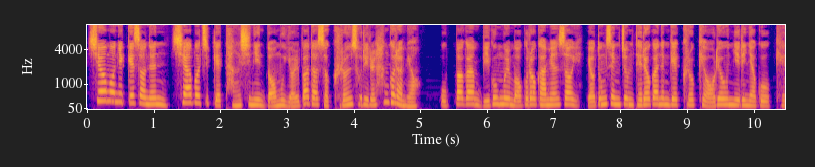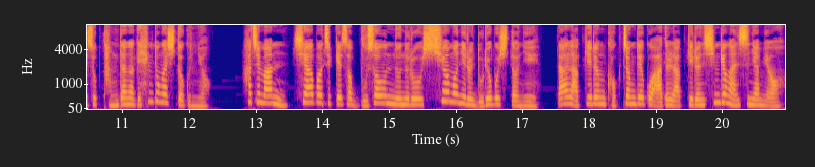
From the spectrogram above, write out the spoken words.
시어머니께서는 시아버지께 당신이 너무 열받아서 그런 소리를 한 거라며 오빠가 미국물 먹으러 가면서 여동생 좀 데려가는 게 그렇게 어려운 일이냐고 계속 당당하게 행동하시더군요. 하지만 시아버지께서 무서운 눈으로 시어머니를 노려보시더니 딸 앞길은 걱정되고 아들 앞길은 신경 안 쓰냐며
